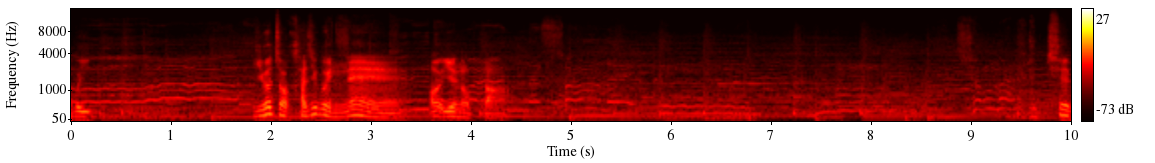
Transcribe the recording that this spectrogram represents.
뭐 이, 이것저것 가지고 있네. 어 얘는 없다. 6, 7,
